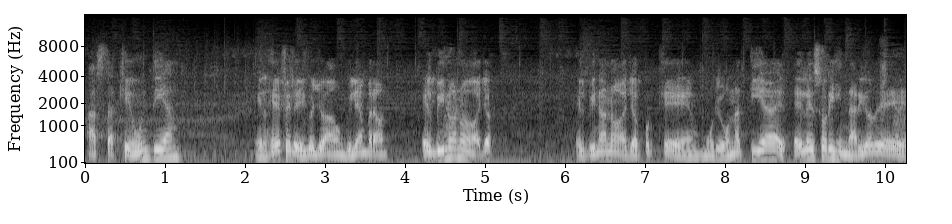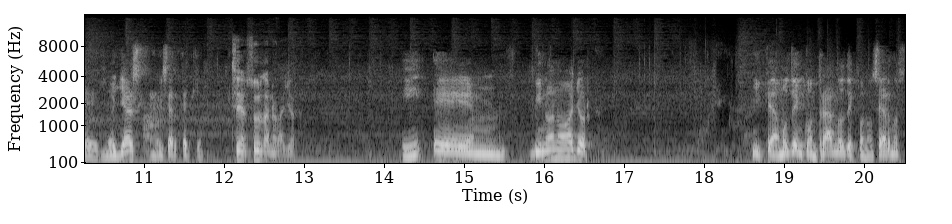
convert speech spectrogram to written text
hasta que un día el jefe, le digo yo a don William Brown, él vino a Nueva York. Él vino a Nueva York porque murió una tía, él es originario de New Jersey, muy cerca de aquí. Sí, el sur de Nueva York. Y eh, vino a Nueva York y quedamos de encontrarnos, de conocernos.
